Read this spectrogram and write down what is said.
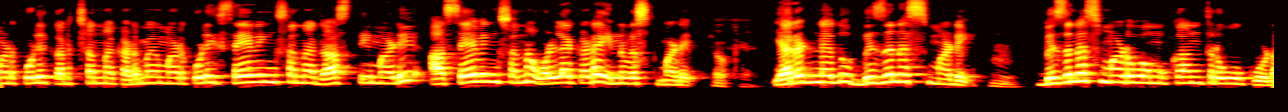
ಮಾಡ್ಕೊಳ್ಳಿ ಖರ್ಚನ್ನ ಕಡಿಮೆ ಮಾಡ್ಕೊಳ್ಳಿ ಸೇವಿಂಗ್ಸ್ ಅನ್ನ ಜಾಸ್ತಿ ಮಾಡಿ ಆ ಸೇವಿಂಗ್ಸ್ ಅನ್ನ ಒಳ್ಳೆ ಕಡೆ ಇನ್ವೆಸ್ಟ್ ಮಾಡಿ. ಎರಡನೇದು ಬಿಸಿನೆಸ್ ಮಾಡಿ. ಬಿಸಿನೆಸ್ ಮಾಡುವ ಮುಖಾಂತರವೂ ಕೂಡ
